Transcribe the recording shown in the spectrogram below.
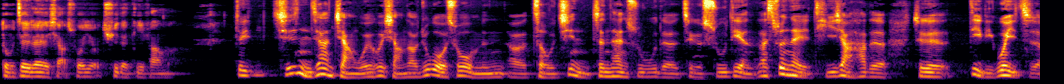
读这类小说有趣的地方嘛。对，其实你这样讲，我也会想到，如果说我们呃走进侦探书屋的这个书店，那顺带也提一下它的这个地理位置。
